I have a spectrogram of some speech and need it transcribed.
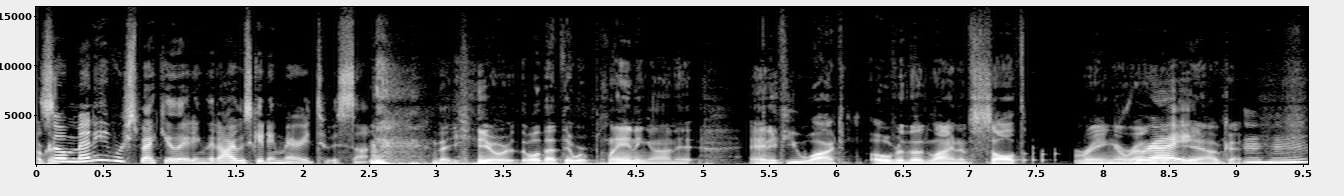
Okay. So many were speculating that I was getting married to his son. that you were, well, that they were planning on it, and if you walked over the line of salt ring around, Right. The, yeah, okay. hmm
